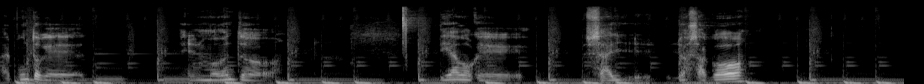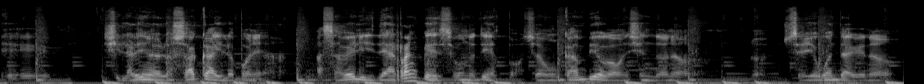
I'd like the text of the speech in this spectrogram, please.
al punto que en un momento digamos que lo sacó, eh, Gilardino lo saca y lo pone a, a Sabelli de arranque del segundo tiempo. O sea, un cambio como diciendo, no, se dio cuenta que no,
